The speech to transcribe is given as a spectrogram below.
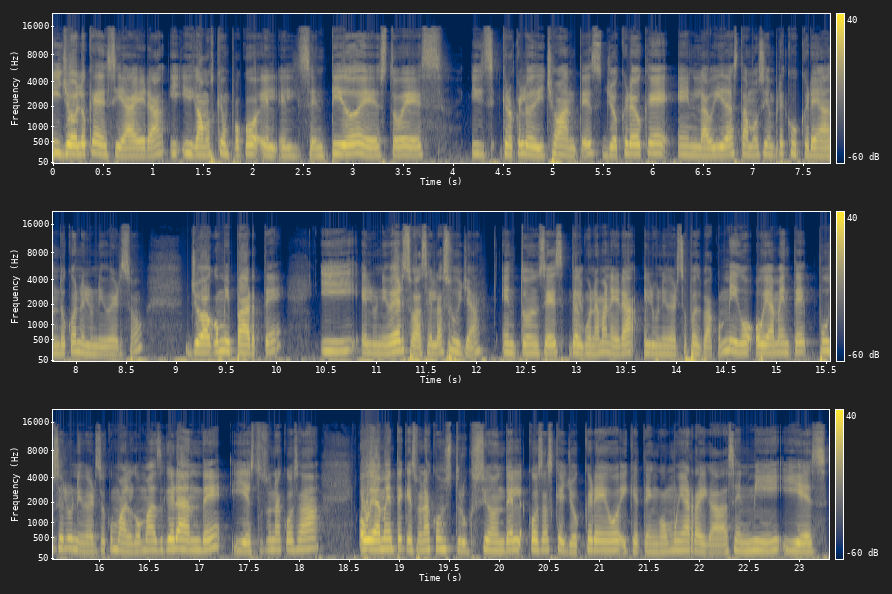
y yo lo que decía era, y, digamos que un poco el, sentido de esto es, y creo que lo he dicho antes, yo creo que en la vida estamos siempre co-creando con el universo. Yo hago mi parte y el universo hace la suya. Entonces, de alguna manera, el universo pues va conmigo. Obviamente puse el universo como algo más grande y esto es una cosa, obviamente que es una construcción de cosas que yo creo y que tengo muy arraigadas en mí y es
